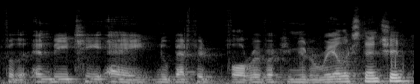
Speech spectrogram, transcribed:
for the MBTA New Bedford Fall River Commuter Rail Extension,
